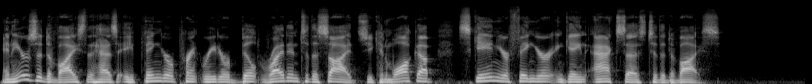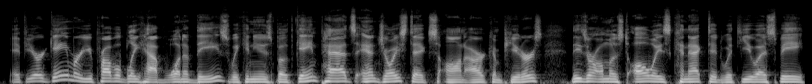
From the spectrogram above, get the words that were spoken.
And here's a device that has a fingerprint reader built right into the side. So you can walk up, scan your finger, and gain access to the device. If you're a gamer, you probably have one of these. We can use both gamepads and joysticks on our computers. These are almost always connected with USB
